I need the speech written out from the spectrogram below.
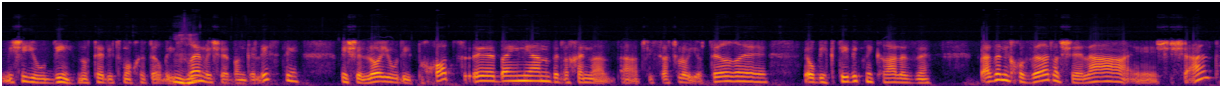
מי שיהודי נוטה לתמוך יותר בישראל, mm-hmm. מי שאבנגליסטי, מי שלא יהודי פחות אה, בעניין, ולכן התפיסה שלו היא יותר אה, אובייקטיבית נקרא לזה. ואז אני חוזרת לשאלה אה, ששאלת,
